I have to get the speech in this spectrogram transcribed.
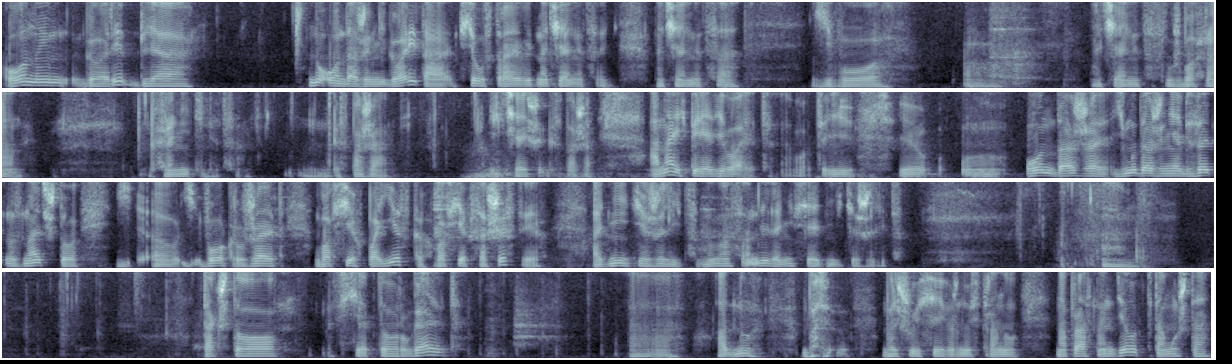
Он им говорит для ну, он даже им не говорит, а все устраивает начальница, начальница его, э, начальница службы охраны, хранительница, госпожа, величайшая госпожа. Она их переодевает. Вот, и, и он даже, ему даже не обязательно знать, что его окружает во всех поездках, во всех сошествиях одни и те же лица. Но на самом деле они все одни и те же лица. Так что все, кто ругают а, одну большую северную страну, напрасно они делают, потому что,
